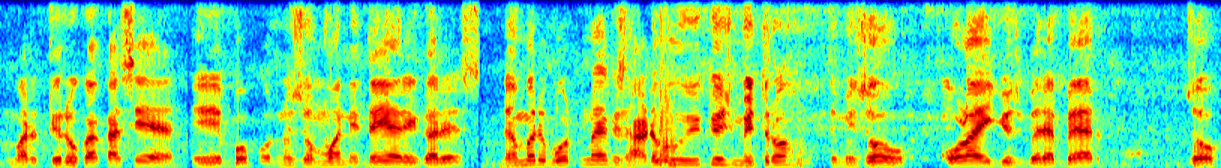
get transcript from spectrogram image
મારા ધીરુ કાકા છે, એ બપોરનું જમવાની તૈયારી કરે છે. ને અમારી બોટમાં એક ઝાડવું ઉગ્યું છે, મિત્રો. તમે જો, કોળાઈ ગયું છે, બરાબર. જો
